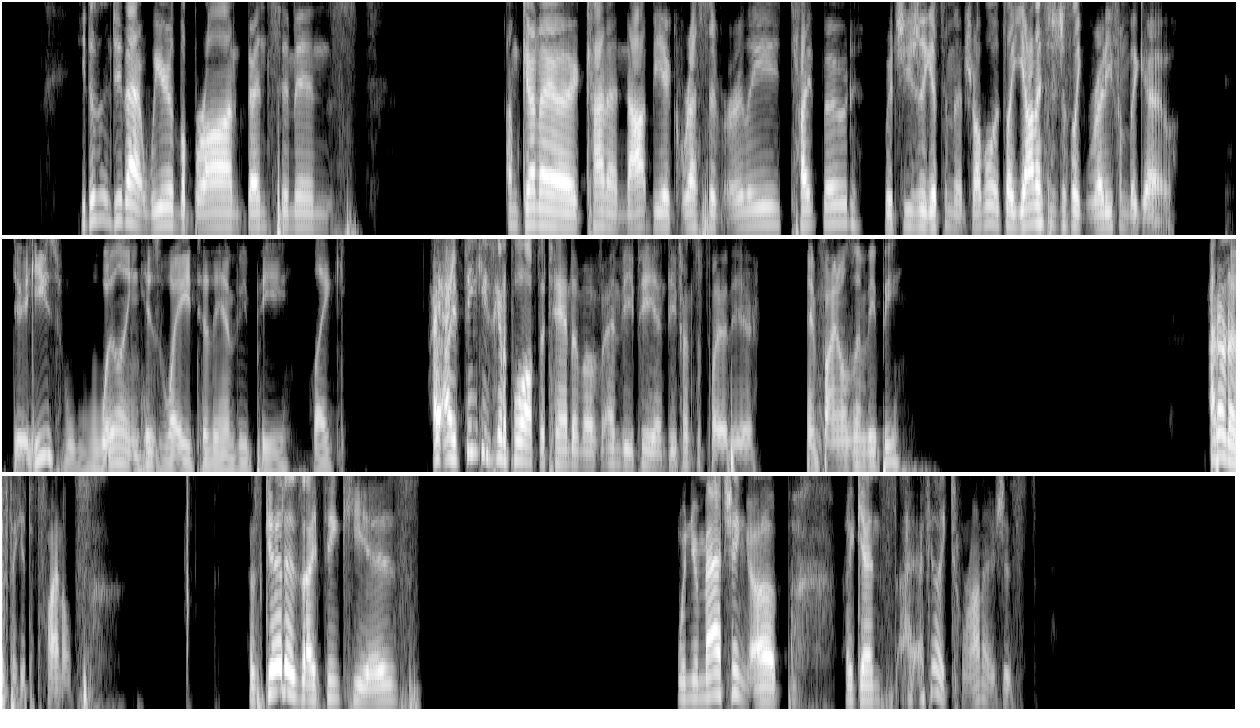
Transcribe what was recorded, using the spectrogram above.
he doesn't do that weird LeBron, Ben Simmons. I'm gonna kind of not be aggressive early type mode, which usually gets him in trouble. It's like Giannis is just like ready from the go. Dude, he's willing his way to the MVP. Like I, I think he's gonna pull off the tandem of MVP and Defensive Player of the Year. and Finals MVP. I don't know if they get to the finals. As good as I think he is, when you're matching up against, I, I feel like Toronto is just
